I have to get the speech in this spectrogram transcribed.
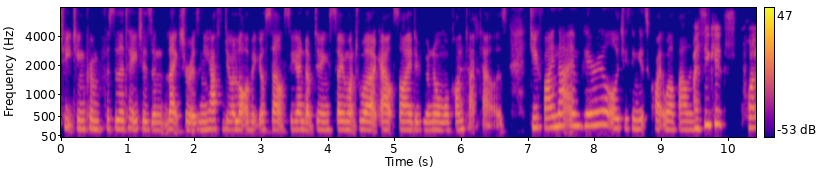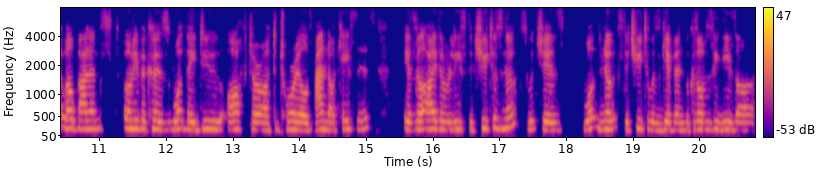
teaching from facilitators and lecturers, and you have to do a lot of it yourself. So, you end up doing so much work outside of your normal contact hours. Do you find that Imperial, or do you think it's quite well balanced? I think it's quite well balanced only because what they do after our tutorials and our cases is they'll either release the tutor's notes, which is what notes the tutor was given, because obviously these are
